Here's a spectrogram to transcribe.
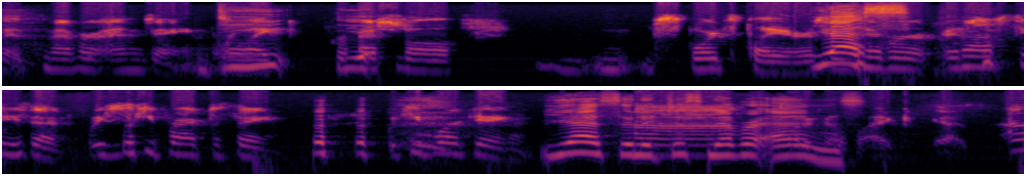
It's never ending. Do We're you- like professional m- sports players. Yes. It's never an off season. We just keep practicing. We keep working. yes, and it just Uh, never ends. Like yes. Uh,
